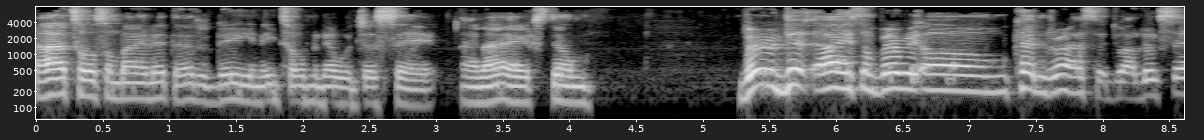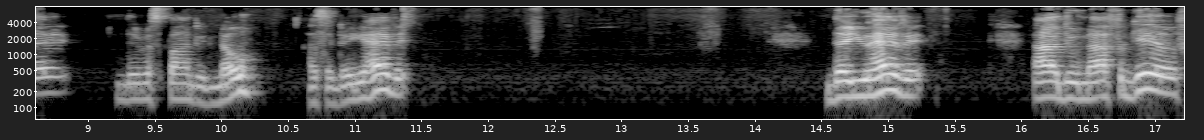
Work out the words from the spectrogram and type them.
I told somebody that the other day, and they told me that was just sad. And I asked them very, I asked them very um cut and dry. I said, "Do I look sad?" They responded, "No." I said, "There you have it. There you have it. I do not forgive."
